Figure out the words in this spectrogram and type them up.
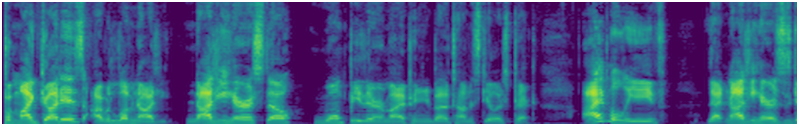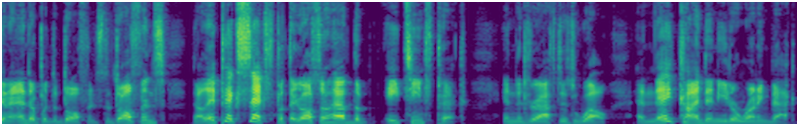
but my gut is I would love Najee. Najee Harris, though, won't be there, in my opinion, by the time the Steelers pick. I believe that Najee Harris is going to end up with the Dolphins. The Dolphins, now they pick sixth, but they also have the 18th pick in the draft as well. And they kind of need a running back.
